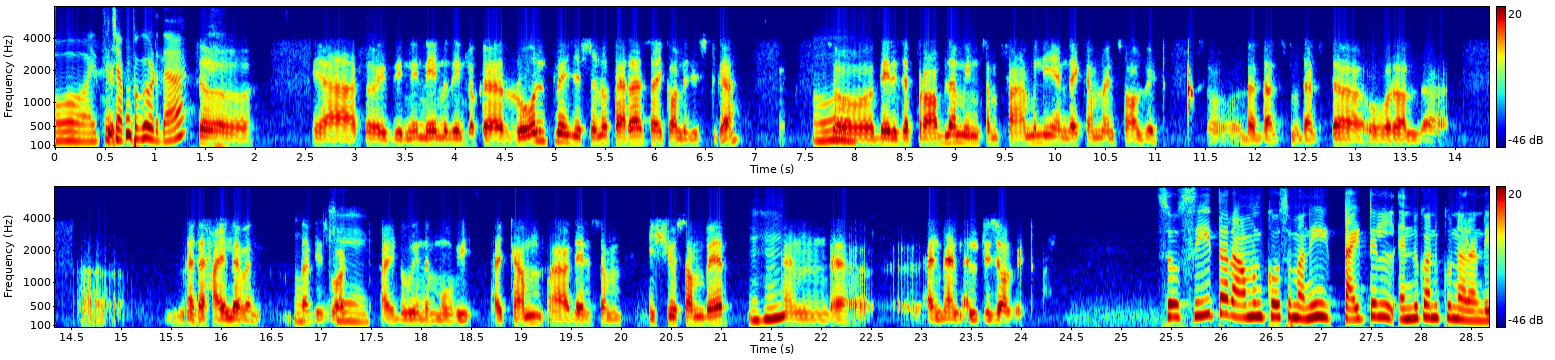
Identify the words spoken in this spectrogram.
ఓ అయితే చెప్పకూడదా? సో యా సో ఇది నేను దీంట్లో ఒక రోల్ ప్లే చేసినాను పారాసైకాలజిస్ట్గా. ఓ so there is a problem in some family and I come and solve it so that that's that's the overall at a high level. That is what Okay. i do in the movie. I come uh, there is some issue somewhere మ్హమ్. and uh, and and i'll resolve it. So సీతారాముడి కోసం అని టైటిల్ ఎందుకు అనుకున్నారండి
